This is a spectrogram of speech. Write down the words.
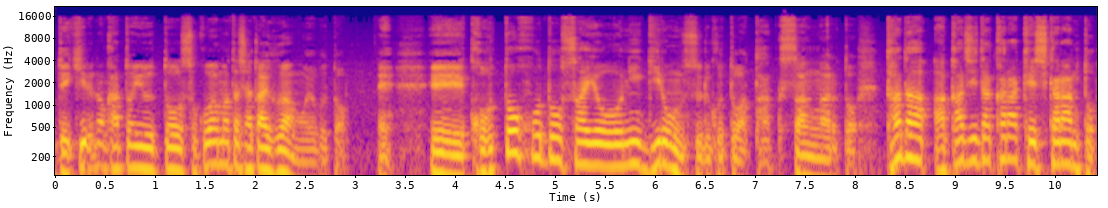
できるのかというとそこはまた社会不安を呼ぶと。ええー、ことほどさように議論することはたくさんあるとただ赤字だからけしからんと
